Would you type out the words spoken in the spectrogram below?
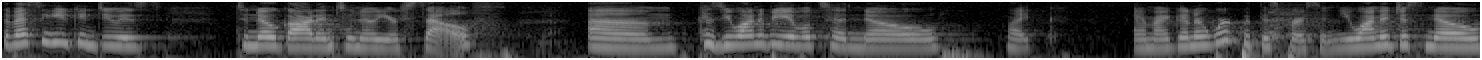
the best thing you can do is to know God and to know yourself, because you want to be able to know like, am I going to work with this person? You want to just know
